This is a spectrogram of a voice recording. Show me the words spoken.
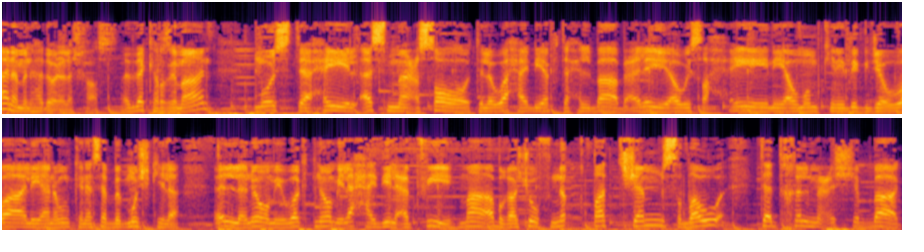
أنا من هذول الأشخاص. أتذكر زمان مستحيل أسمع صوت لو أحد يفتح الباب علي أو يصحيني أو ممكن يدق جوالي. أنا ممكن أسبب مشكلة إلا نومي وقت نومي لا أحد يلعب فيه. ما أبغى أشوف نقطة شمس ضوء تدخل مع الشباك.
